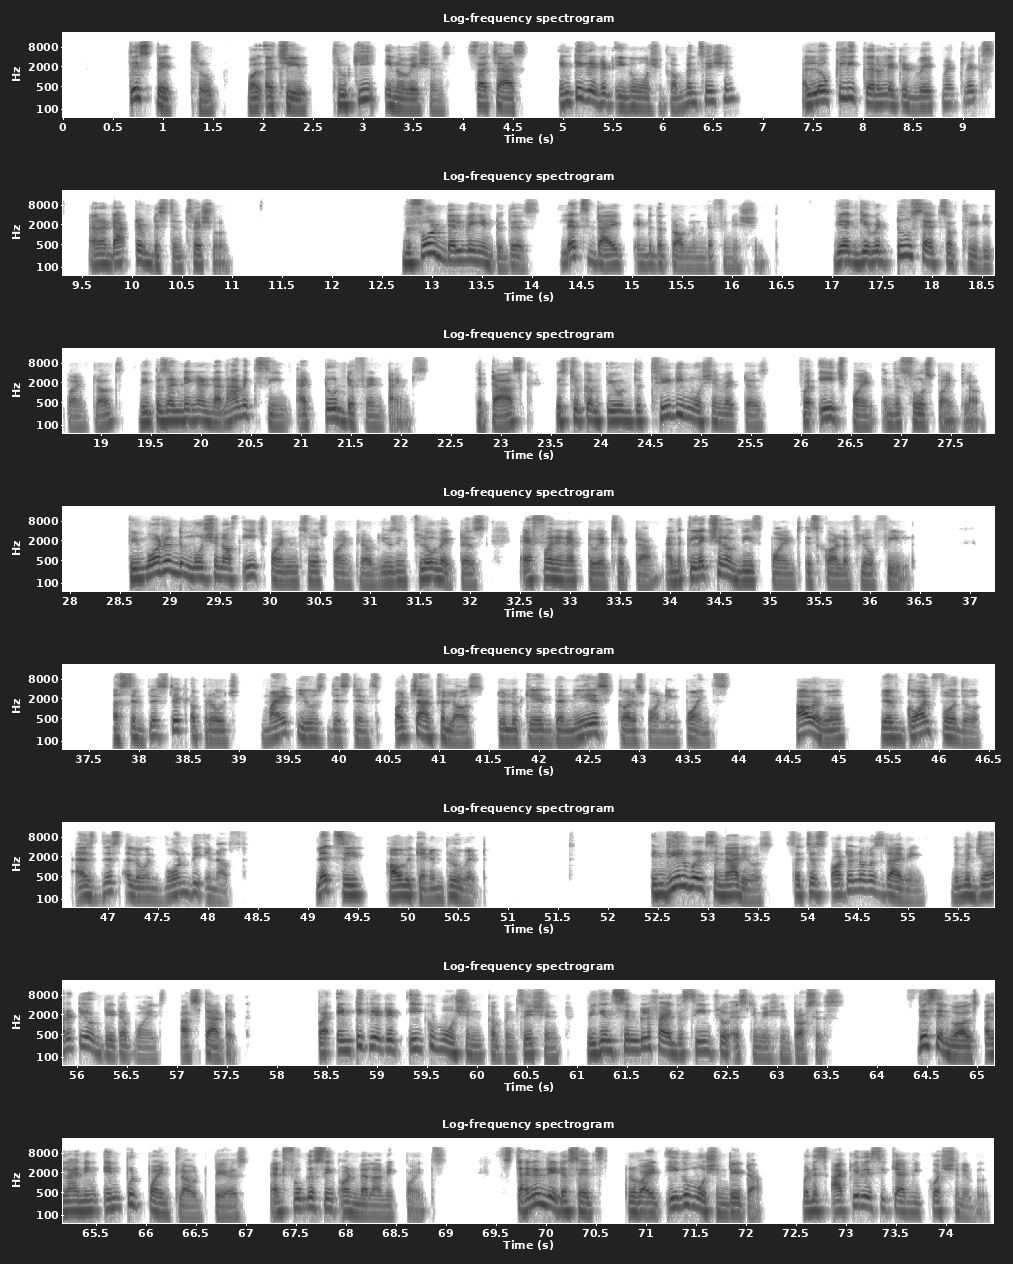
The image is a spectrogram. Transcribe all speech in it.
This breakthrough was achieved through key innovations such as integrated ego motion compensation, a locally correlated weight matrix, and adaptive distance threshold. Before delving into this, let's dive into the problem definition. We are given two sets of 3D point clouds representing a dynamic scene at two different times. The task is to compute the 3D motion vectors for each point in the source point cloud. We model the motion of each point in source point cloud using flow vectors f1 and f2, etc. And the collection of these points is called a flow field. A simplistic approach might use distance or chamfer loss to locate the nearest corresponding points. However, we have gone further as this alone won't be enough. Let's see how we can improve it. In real-world scenarios, such as autonomous driving, the majority of data points are static. By integrated ego motion compensation, we can simplify the scene flow estimation process. This involves aligning input point cloud pairs and focusing on dynamic points. Standard datasets provide ego motion data, but its accuracy can be questionable.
